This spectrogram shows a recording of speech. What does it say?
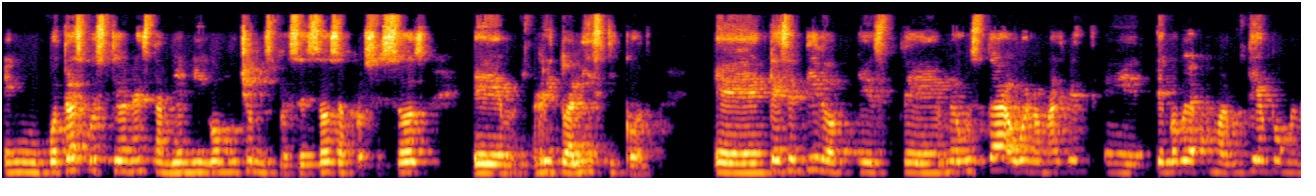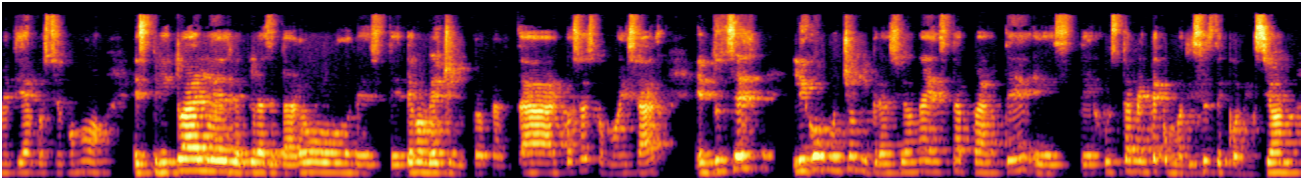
en otras cuestiones también digo mucho mis procesos a procesos eh, ritualísticos. ¿En qué sentido? Este, me gusta, o bueno, más bien eh, tengo ya como algún tiempo muy metida en cuestión como espirituales, lecturas de tarot, este, tengo de hecho mi propio altar, cosas como esas. Entonces, ligo mucho mi creación a esta parte, este, justamente como dices, de conexión.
